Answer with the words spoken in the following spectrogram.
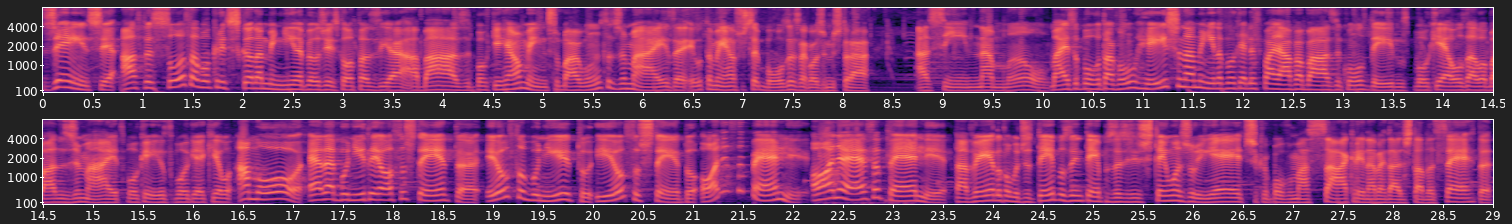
Gente, as pessoas estavam criticando a menina pelo jeito que ela fazia a base, porque realmente bagunça demais. É, eu também acho ceboso esse negócio de misturar assim, na mão. Mas o povo tava um hate na menina porque ela espalhava a base com os dedos, porque ela usava base demais, porque isso, porque aquilo. Amor, ela é bonita e ela sustenta. Eu sou bonito e eu sustento. Olha essa pele. Olha essa pele. Tá vendo como de tempos em tempos a gente tem uma Juliette que o povo massacra e na verdade estava certa?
